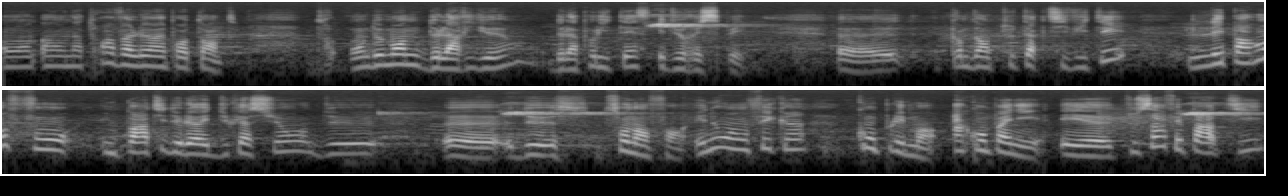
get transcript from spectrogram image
On, a trois valeurs importantes. On demande de la rigueur, de la politesse et du respect. Euh, comme dans toute activité, les parents font une partie de leur éducation de, euh, de son enfant. Et nous, on ne fait qu'un complément, accompagner. Et euh, tout ça fait partie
